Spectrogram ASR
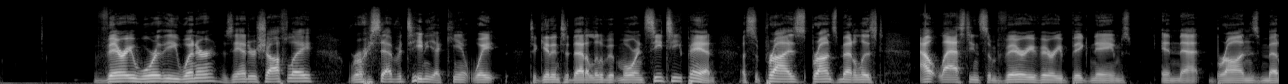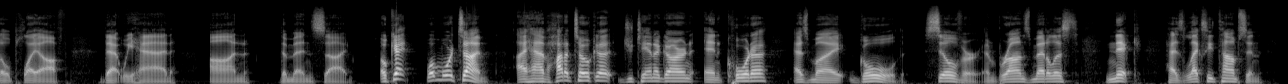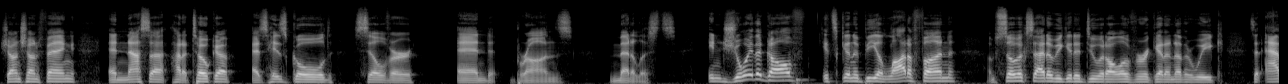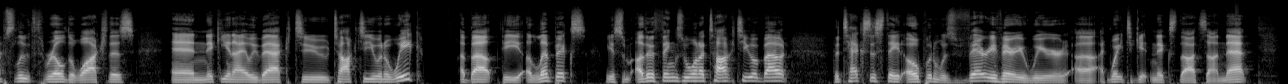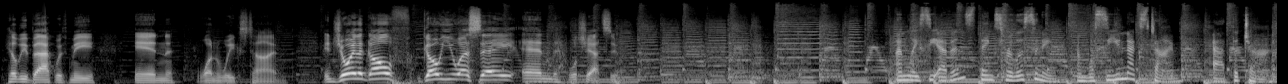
Very worthy winner, Xander Schauffele. Rory Sabbatini, I can't wait to get into that a little bit more. And CT Pan, a surprise bronze medalist, outlasting some very, very big names in that bronze medal playoff that we had on the men's side. Okay, one more time. I have Hataoka, Jutanugarn, and Korda as my gold, silver, and bronze medalists. Nick has Lexi Thompson, Shan Shan Feng, and Nasa Hataoka as his gold, silver, and bronze medalists. Enjoy the golf. It's going to be a lot of fun. I'm so excited we get to do it all over again another week. It's an absolute thrill to watch this. And Nikki and I will be back to talk to you in a week about the Olympics. We have some other things we want to talk to you about. The Texas State Open was very, very weird. Uh, I wait to get Nick's thoughts on that. He'll be back with me in one week's time. Enjoy the golf, go USA, and we'll chat soon. I'm Lacey Evans. Thanks for listening, and we'll see you next time at the turn.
